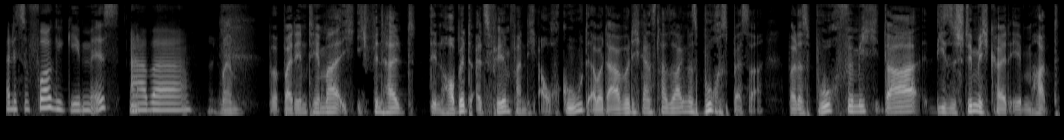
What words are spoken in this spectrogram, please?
weil es so vorgegeben ist. Ja. Aber ich meine, bei dem Thema, ich, ich finde halt den Hobbit als Film fand ich auch gut, aber da würde ich ganz klar sagen, das Buch ist besser, weil das Buch für mich da diese Stimmigkeit eben hat.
